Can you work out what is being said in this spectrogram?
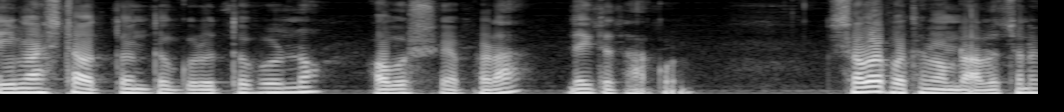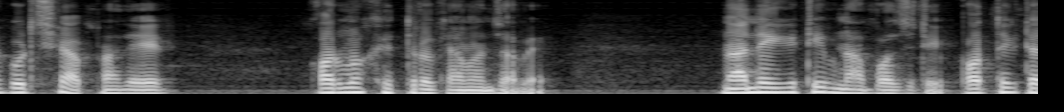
এই মাসটা অত্যন্ত গুরুত্বপূর্ণ। অবশ্যই আপনারা দেখতে থাকুন। সবার প্রথমে আমরা আলোচনা করছি আপনাদের কর্মক্ষেত্র কেমন যাবে। না নেগেটিভ না পজিটিভ প্রত্যেকটা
